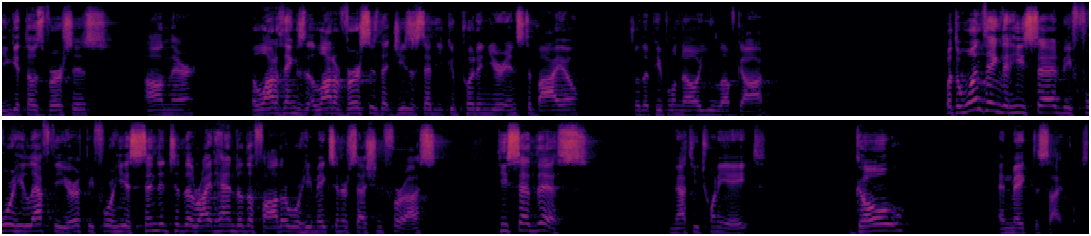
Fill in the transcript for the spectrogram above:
You can get those verses on there. A lot of things, a lot of verses that Jesus said you can put in your Insta bio so that people know you love God. But the one thing that he said before he left the earth, before he ascended to the right hand of the Father where he makes intercession for us, he said this Matthew 28 Go and make disciples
